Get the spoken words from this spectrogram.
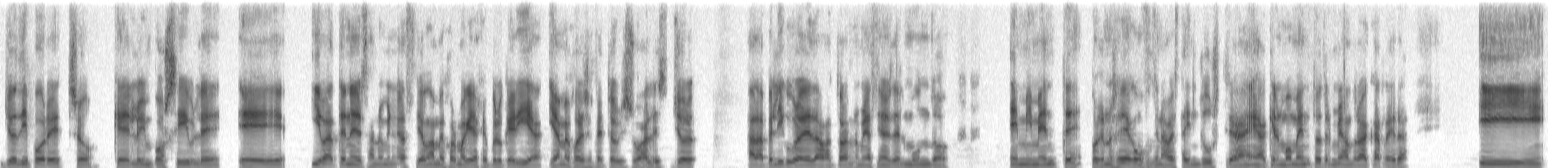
yo di por hecho que lo imposible eh, iba a tener esa nominación a Mejor Maquillaje y Peluquería y a Mejores Efectos Visuales. Yo a la película le daba todas las nominaciones del mundo en mi mente, porque no sabía cómo funcionaba esta industria en aquel momento, terminando la carrera. Y,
